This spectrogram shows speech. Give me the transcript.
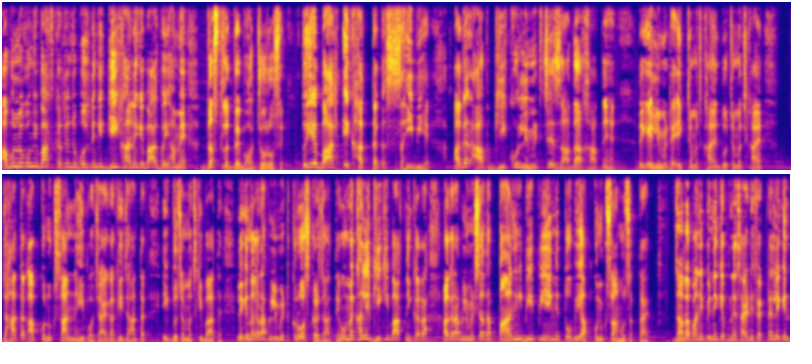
अब उन लोगों की बात करते हैं जो बोलते हैं कि घी खाने के बाद भाई हमें दस्त लग गए बहुत जोरों से। तो ये बात एक हद तक सही भी है। अगर आप घी को लिमिट से ज़्यादा खाते हैं, देखिए लिमिट है एक चम्मच खाएँ, दो चम्मच खाएँ जहाँ तक आपको नुकसान नहीं पहुंचाएगा कि जहाँ तक एक दो चम्मच की बात है। लेकिन अगर आप लिमिट क्रॉस कर जाते हैं, वो मैं खाली घी की बात नहीं कर रहा, अगर आप लिमिट से ज़्यादा पानी भी पियेंगे तो भी आपको नुकसान हो सकता है। ज़्यादा पानी पीने के अपने साइड इफ़ेक्ट हैं, लेकिन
